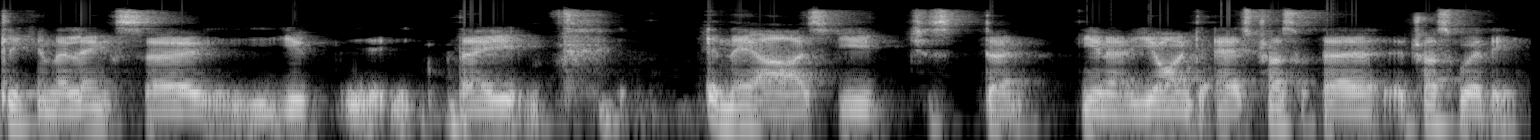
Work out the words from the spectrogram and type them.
clicking the links. So you they in their eyes you just don't you know you aren't as trust, uh, trustworthy.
